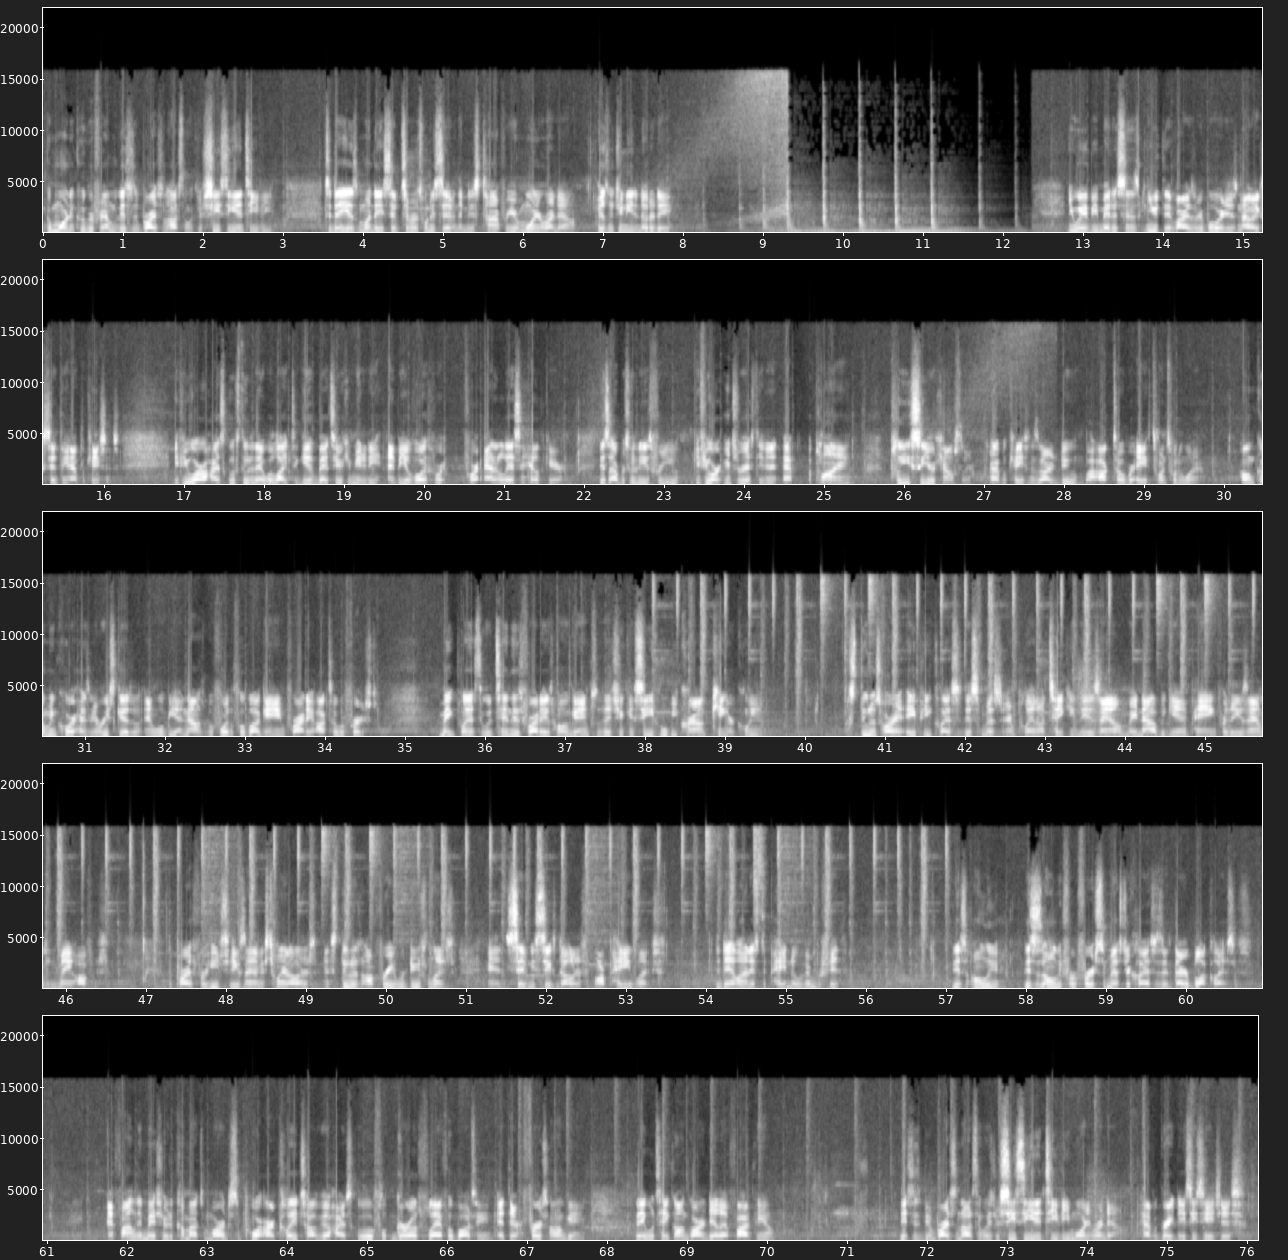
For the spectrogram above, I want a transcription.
Good morning, Cougar family. This is Bryson Austin with your CCN TV. Today is Monday, September 27th, and it's time for your morning rundown. Here's what you need to know today. UAB Medicine's Youth Advisory Board is now accepting applications. If you are a high school student that would like to give back to your community and be a voice for, for adolescent healthcare, this opportunity is for you. If you are interested in applying, please see your counselor. Applications are due by October 8th, 2021. Homecoming court has been rescheduled and will be announced before the football game Friday, October 1st. Make plans to attend this Friday's home game so that you can see who will be crowned king or queen. Students who are in AP classes this semester and plan on taking the exam may now begin paying for the exams in the main office. The price for each exam is $20 and students on free reduced lunch and $76 on paid lunch. The deadline is to pay November 5th. This, only, this is only for first semester classes and third block classes. And finally, make sure to come out tomorrow to support our Clay Chalkville High School girls flag football team at their first home game. They will take on Gardendale at 5 p.m. This has been Bryson Austin with your CCN TV Morning Rundown. Have a great day, CCHS.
